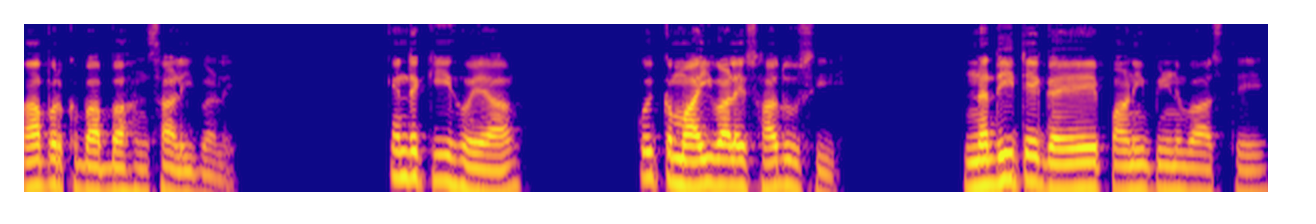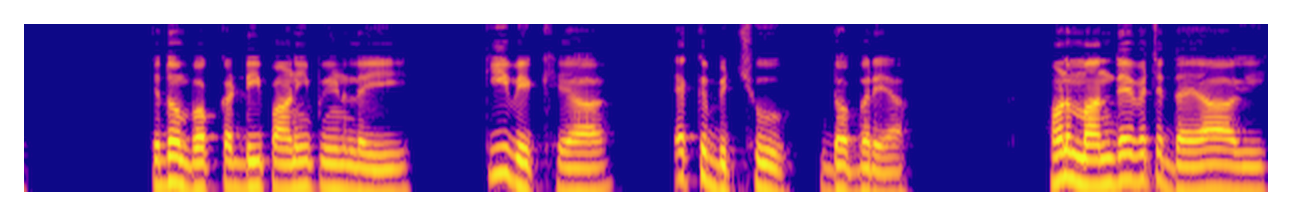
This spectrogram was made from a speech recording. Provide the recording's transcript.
ਮਹਾਂਪੁਰਖ ਬਾਬਾ ਹੰਸਾਲੀ ਵਾਲੇ। ਕਹਿੰਦੇ ਕੀ ਹੋਇਆ, ਕੋਈ ਕਮਾਈ ਵਾਲੇ ਸਾਧੂ ਸੀ। ਨਦੀ ਤੇ ਗਏ ਪਾਣੀ ਪੀਣ ਵਾਸਤੇ। ਜਦੋਂ ਬੁੱਕ ਕੱਢੀ ਪਾਣੀ ਪੀਣ ਲਈ, ਕੀ ਵੇਖਿਆ, ਇੱਕ ਬਿੱਛੂ ਡੁੱਬ ਰਿਹਾ। ਹੁਣ ਮਨ ਦੇ ਵਿੱਚ ਦਇਆ ਆ ਗਈ,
